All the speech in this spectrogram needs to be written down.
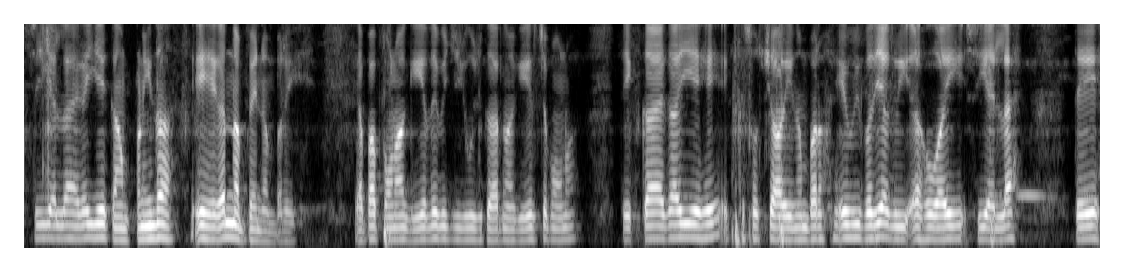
ਸੀਐਲ ਹੈਗਾ ਜੀ, ਇਹ ਕੰਪਨੀ ਦਾ, ਇਹ ਹੈਗਾ 90 ਨੰਬਰ ਇਹ ਤੇ ਆਪਾਂ ਪਾਉਣਾ ਗੇਅਰ ਦੇ ਵਿੱਚ ਯੂਜ਼ ਕਰਨਾ ਗੇਅਰ ਚ ਪਾਉਣਾ। ਤੇ ਇੱਕ ਹੈਗਾ ਜੀ, ਇਹ 140 ਨੰਬਰ, ਇਹ ਵੀ ਵਧੀਆ ਗਰੀ, ਉਹ ਆਈ ਸੀਐਲ ਹੈ। ਤੇ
